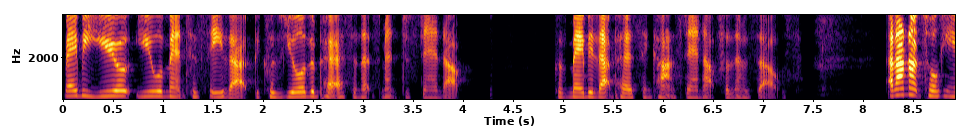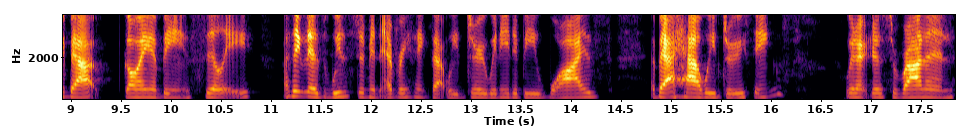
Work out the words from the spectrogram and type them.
Maybe you you were meant to see that because you're the person that's meant to stand up. Because maybe that person can't stand up for themselves. And I'm not talking about going and being silly. I think there's wisdom in everything that we do. We need to be wise about how we do things. We don't just run and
